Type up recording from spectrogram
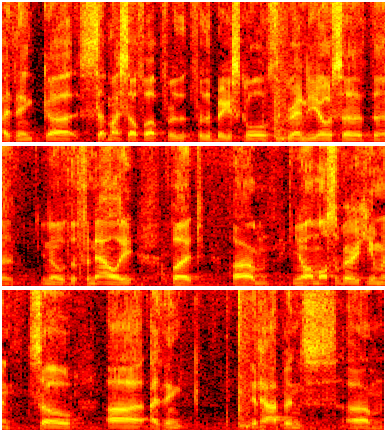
I think uh, set myself up for the, for the biggest goals, the grandiosa, the you know the finale. But um, you know, I'm also very human, so uh, I think it happens. Um,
